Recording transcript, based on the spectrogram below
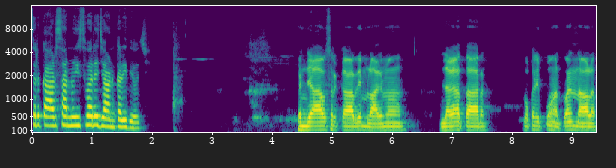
ਸਰਕਾਰ ਸਾਨੂੰ ਇਸ ਬਾਰੇ ਜਾਣਕਾਰੀ ਦਿਓ ਜੀ। ਪੰਜਾਬ ਸਰਕਾਰ ਦੇ ਮੁਲਾਜ਼ਮ ਲਗਾਤਾਰ ਦੀ ਭਗਵੰਤ ਨਾਲ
